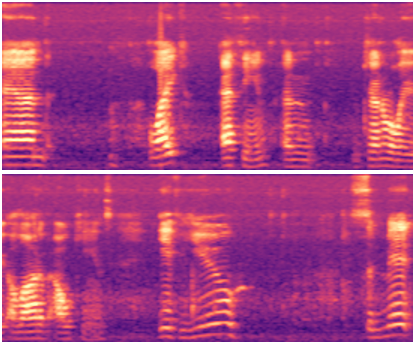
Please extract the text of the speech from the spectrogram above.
And like ethene, and generally a lot of alkenes, if you submit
